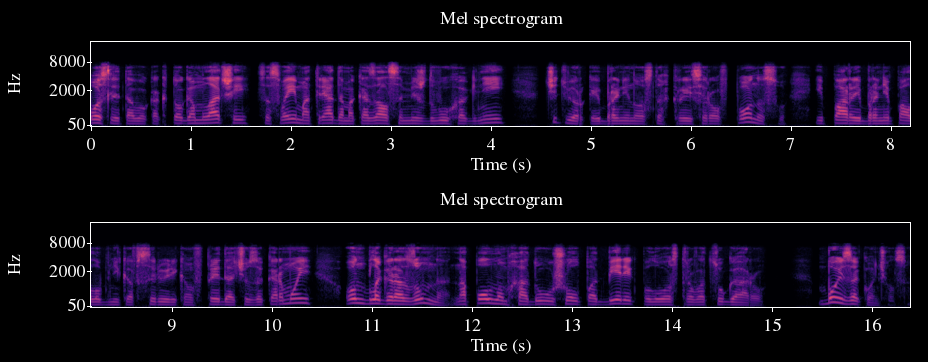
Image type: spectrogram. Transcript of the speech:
После того, как Тога-младший со своим отрядом оказался между двух огней, четверкой броненосных крейсеров по носу и парой бронепалубников с Рюриком в придачу за кормой, он благоразумно на полном ходу ушел под берег полуострова Цугару, Бой закончился.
